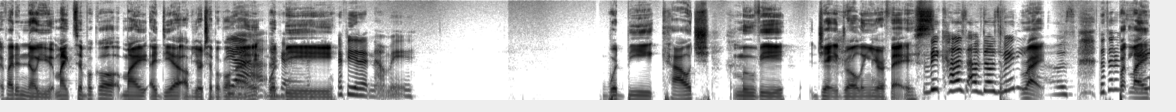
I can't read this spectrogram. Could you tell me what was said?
if I didn't know you, my typical my idea of your typical Yeah, night would okay. be If you didn't know me, would be couch movie jade rolling your face. because of those videos. Right. That's what I'm But like,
